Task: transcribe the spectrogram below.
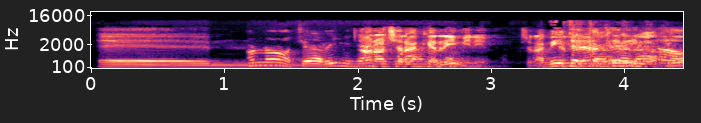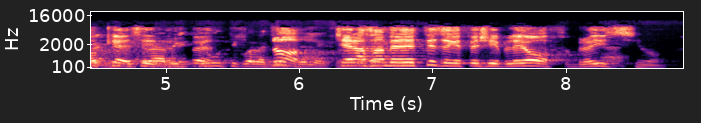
Ehm... No, no, c'era Rimini. No, no, c'era anche Rimini. C'era anche, c'era anche Rimini. Ah, ok, sì. No, c'era San Benedettese che fece i playoff, bravissimo. Eh.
